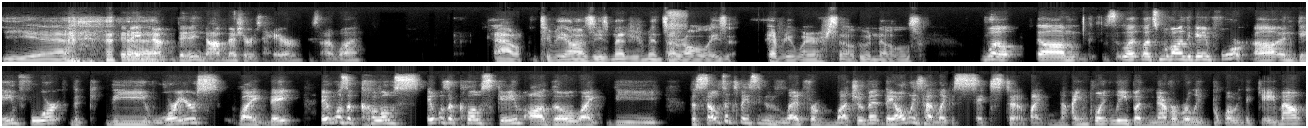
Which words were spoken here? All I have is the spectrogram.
Yeah. Did they not? Did they not measure his hair? Is that why? I don't, to be honest, these measurements are always everywhere. So who knows? Well, um, so let, us move on to game four. Uh, in game four, the the Warriors, like they, it was a close, it was a close game. Although, like the the Celtics basically led for much of it. They always had like a six to like nine point lead, but never really blowing the game out.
